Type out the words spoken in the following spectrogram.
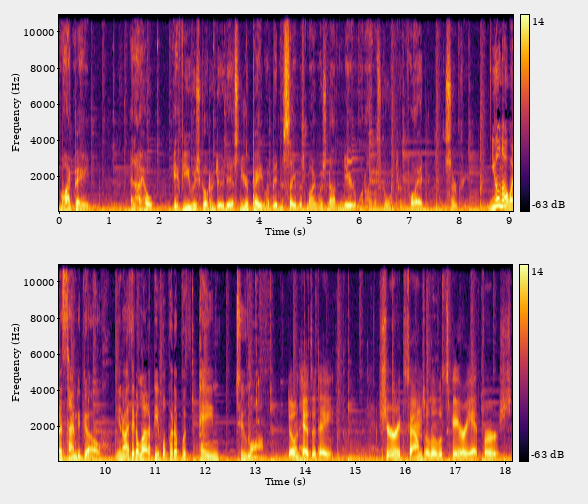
My pain, and I hope if you was going to do this, your pain would have been the same as mine, was not near what I was going through before I had the surgery. You'll know when it's time to go. You know, I think a lot of people put up with pain too long. Don't hesitate. Sure, it sounds a little scary at first,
